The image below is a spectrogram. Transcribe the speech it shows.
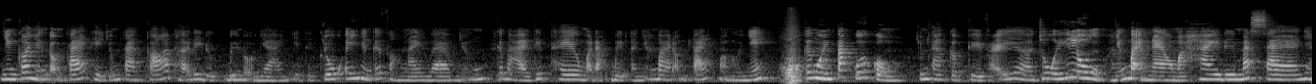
nhưng có những động tác thì chúng ta có thể đi được biên độ dài. Vậy thì chú ý những cái phần này vào những cái bài tiếp theo mà đặc biệt là những bài động tác mọi người nhé. Một cái nguyên tắc cuối cùng chúng ta cực kỳ phải ờ, chú ý luôn, những bạn nào mà hay đi massage nha.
